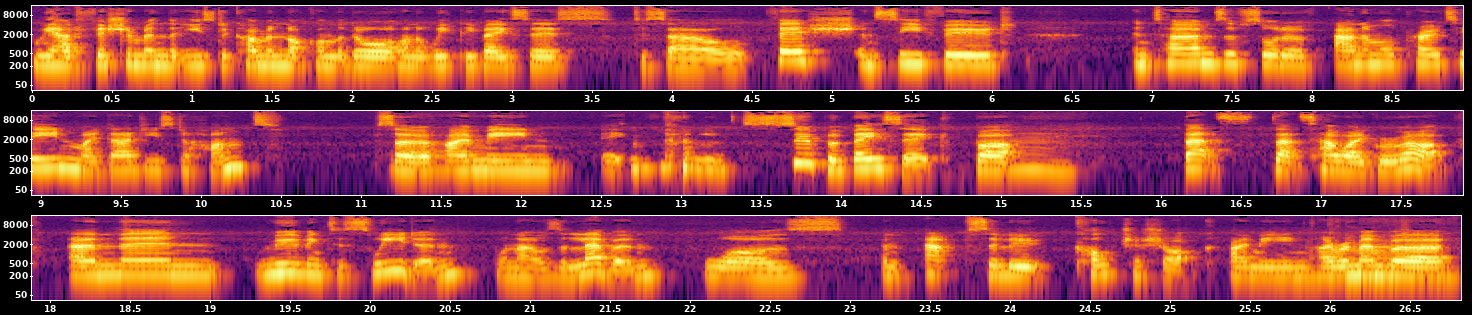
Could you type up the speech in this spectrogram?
we had fishermen that used to come and knock on the door on a weekly basis to sell fish and seafood. In terms of sort of animal protein, my dad used to hunt. So, I mean, it, super basic, but mm. that's that's how I grew up. And then moving to Sweden when I was 11 was an absolute culture shock. I mean, I, I remember imagine.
